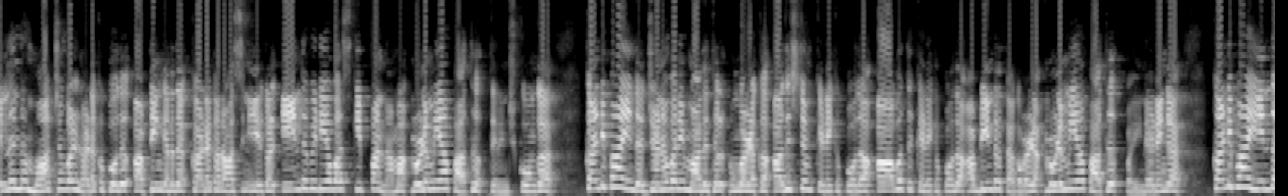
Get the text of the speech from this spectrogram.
என்னென்ன மாற்றங்கள் நடக்க போகுது அப்படிங்கிறத கடக ராசினியர்கள் இந்த வீடியோவை ஸ்கிப் பண்ணாம முழுமையா பார்த்து தெரிஞ்சுக்கோங்க. கண்டிப்பா இந்த ஜனவரி மாதத்தில் உங்களுக்கு அதிர்ஷ்டம் கிடைக்க போதா ஆபத்து கிடைக்க போதா அப்படின்ற தகவலை முழுமையா பார்த்து பயனடைங்க. கண்டிப்பா இந்த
